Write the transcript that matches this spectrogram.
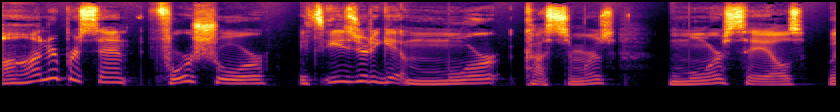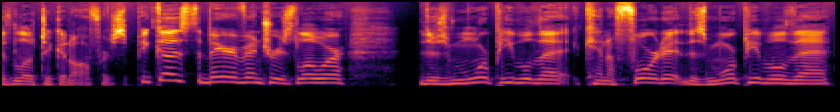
100% for sure, it's easier to get more customers, more sales with low ticket offers because the barrier of entry is lower. There's more people that can afford it. There's more people that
